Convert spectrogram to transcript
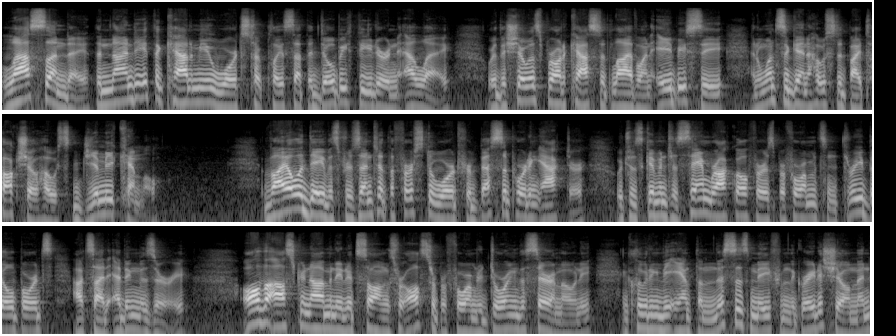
Last Sunday, the 90th Academy Awards took place at the Dolby Theater in LA, where the show was broadcasted live on ABC and once again hosted by talk show host Jimmy Kimmel. Viola Davis presented the first award for Best Supporting Actor, which was given to Sam Rockwell for his performance in Three Billboards Outside Ebbing, Missouri. All the Oscar nominated songs were also performed during the ceremony, including the anthem This Is Me from The Greatest Showman,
